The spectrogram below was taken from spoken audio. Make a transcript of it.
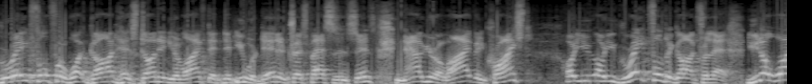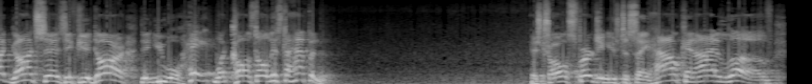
grateful for what God has done in your life that, that you were dead in trespasses and sins? Now you're alive in Christ? Are you, are you grateful to God for that? You know what? God says if you are, then you will hate what caused all this to happen. As Charles Spurgeon used to say, How can I love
